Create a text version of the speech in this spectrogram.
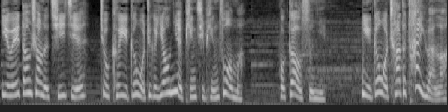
以为当上了齐杰就可以跟我这个妖孽平起平坐吗？我告诉你，你跟我差得太远了。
